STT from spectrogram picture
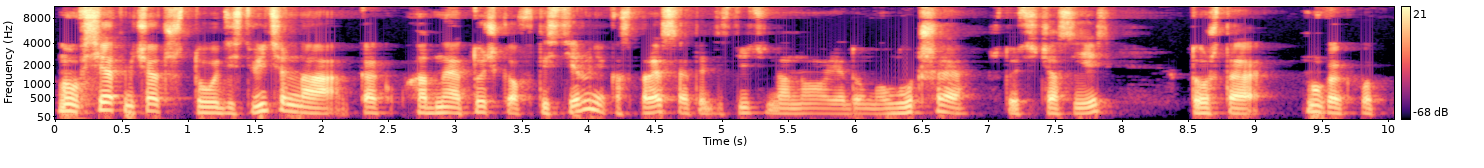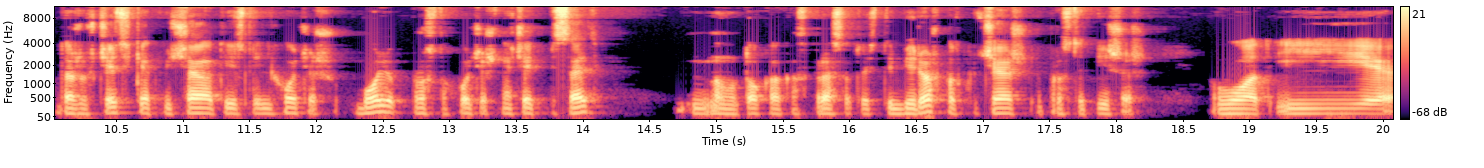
Ну, все отмечают, что действительно, как входная точка в тестировании, Каспресса это действительно, ну, я думаю, лучшее, что сейчас есть. Потому что, ну, как вот даже в чатике отмечают, если не хочешь боли, просто хочешь начать писать, ну, только Каспресса. То есть ты берешь, подключаешь и просто пишешь. Вот, и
